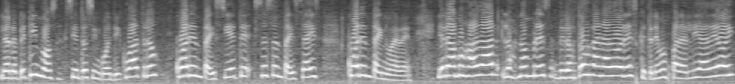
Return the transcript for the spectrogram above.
Le repetimos, 154 47 66 49. Y ahora vamos a dar los nombres de los dos ganadores que tenemos para el día de hoy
